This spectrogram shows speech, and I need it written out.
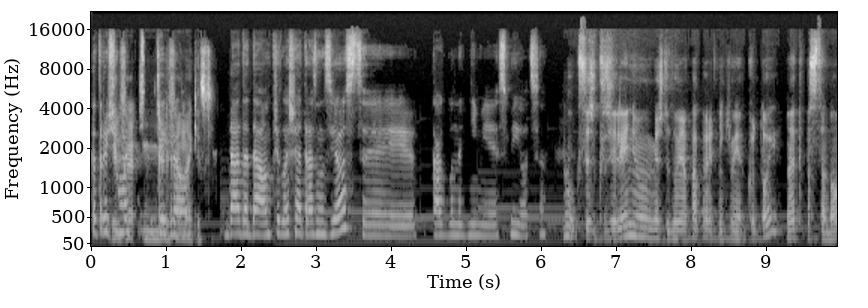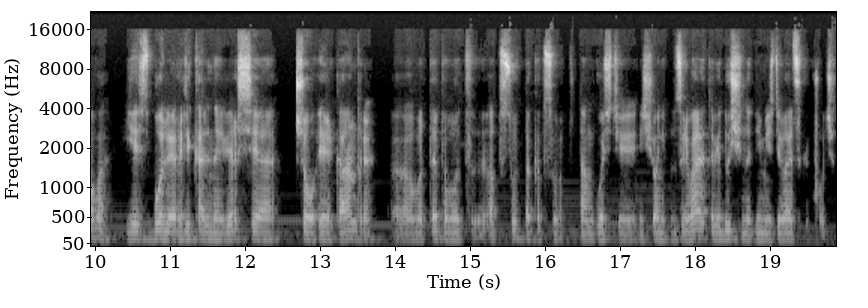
который еще «Мальчишнике» играл. Да-да-да, он приглашает разных звезд и как бы над ними смеется. Ну, к, к сожалению, между двумя папоротниками крутой, но это постанова. Есть более радикальная версия шоу Эрика Андре. Э, Вот это вот э, абсурд так абсурд. Там гости ничего не подозревают, а ведущий над ними издевается как хочет.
